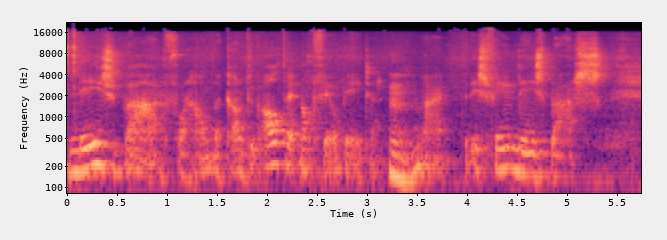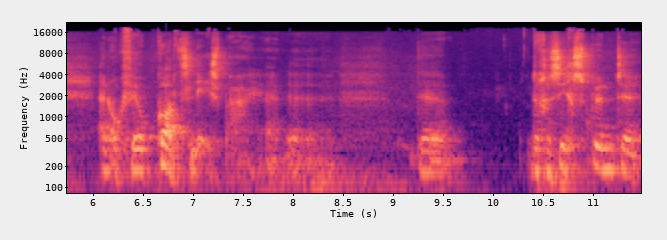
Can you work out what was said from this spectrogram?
leesbaar voorhanden. Kan natuurlijk altijd nog veel beter, Mhm. maar er is veel leesbaars. En ook veel kort leesbaar. De, de, de gezichtspunten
